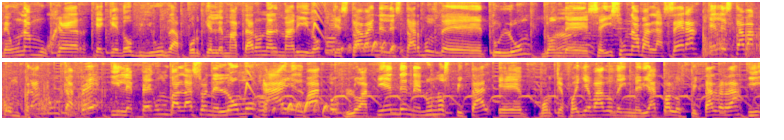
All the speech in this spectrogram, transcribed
de una mujer que quedó viuda porque le mataron al marido que estaba en el Starbucks de Tulum, donde se hizo una balacera. Él estaba comprando un café y le pega un balazo en el lomo, cae el vato, lo atienden en un hospital eh, porque fue llevado de inmediato al hospital, ¿verdad? Y,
